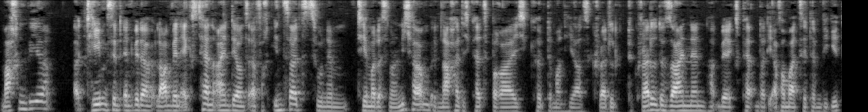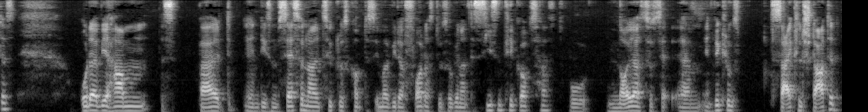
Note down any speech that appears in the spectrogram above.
machen wir Themen sind entweder laden wir einen externen ein, der uns einfach Insights zu einem Thema, das wir noch nicht haben. Im Nachhaltigkeitsbereich könnte man hier als Cradle-to-Cradle Design nennen, hatten wir Experten da, die einfach mal erzählt haben, wie geht es. Oder wir haben es halt in diesem saisonalen Zyklus kommt es immer wieder vor, dass du sogenannte Season Kickoffs hast, wo ein neuer ähm, Entwicklungscycle startet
